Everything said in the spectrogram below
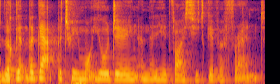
Look at the gap between what you're doing and the advice you'd give a friend.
